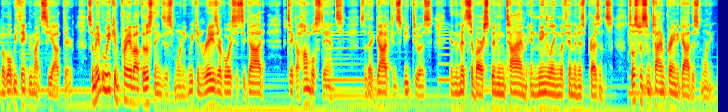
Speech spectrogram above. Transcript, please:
about what we think we might see out there. So maybe we can pray about those things this morning. We can raise our voices to God, take a humble stance so that God can speak to us in the midst of our spending time and mingling with Him in His presence. So let's spend some time praying to God this morning.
